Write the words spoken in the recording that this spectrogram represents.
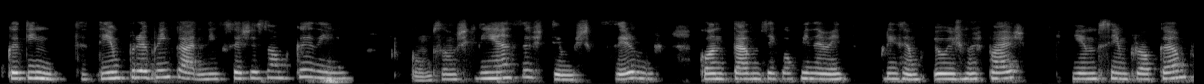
bocadinho de tempo para brincar, nem que seja só um bocadinho. Como somos crianças, temos que ser. Quando estávamos em confinamento, por exemplo, eu e os meus pais íamos sempre ao campo.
